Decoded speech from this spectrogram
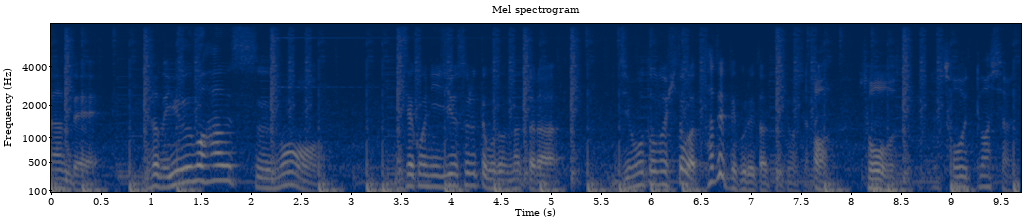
なんでそのユーモハウスもニセコに移住するってことになったら地元の人が建ててくれたって言ってましたあね、そうそう言ってましたよね、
